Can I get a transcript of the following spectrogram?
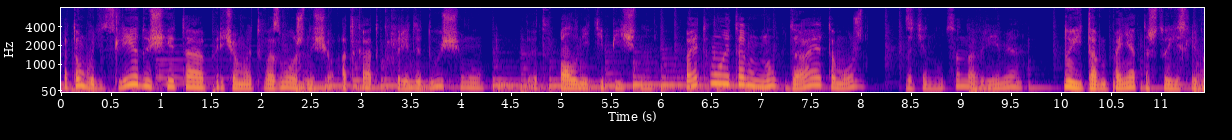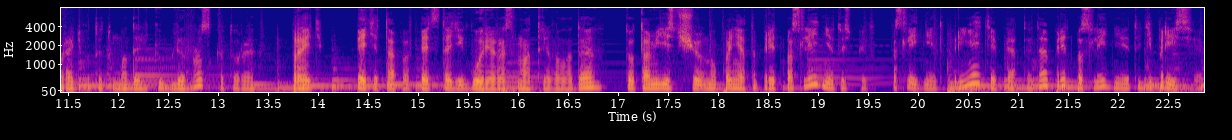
Потом будет следующий этап, причем это, возможно, еще откат к предыдущему. Это вполне типично. Поэтому это, ну, да, это может затянуться на время ну и там понятно, что если брать вот эту модель Кюблер-Росс, которая про эти пять этапов, пять стадий горя рассматривала, да, то там есть еще, ну, понятно, предпоследнее, то есть последнее это принятие, пятое, да, предпоследнее это депрессия,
